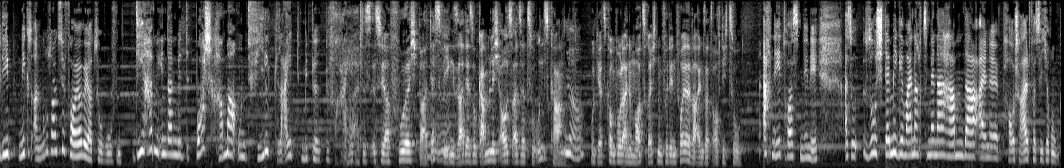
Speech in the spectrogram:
Blieb nix anderes als die Feuerwehr zu rufen. Die haben ihn dann mit Boschhammer und viel Gleitmittel befreit. Ah, Das ist ja furchtbar. Deswegen sah der so gammelig aus, als er zu uns kam. Ja. Und jetzt kommt wohl eine Mordsrechnung für den Feuerwehreinsatz auf dich zu. Ach nee, Thorsten, nee, nee. Also so stämmige Weihnachtsmänner haben da eine Pauschalversicherung.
